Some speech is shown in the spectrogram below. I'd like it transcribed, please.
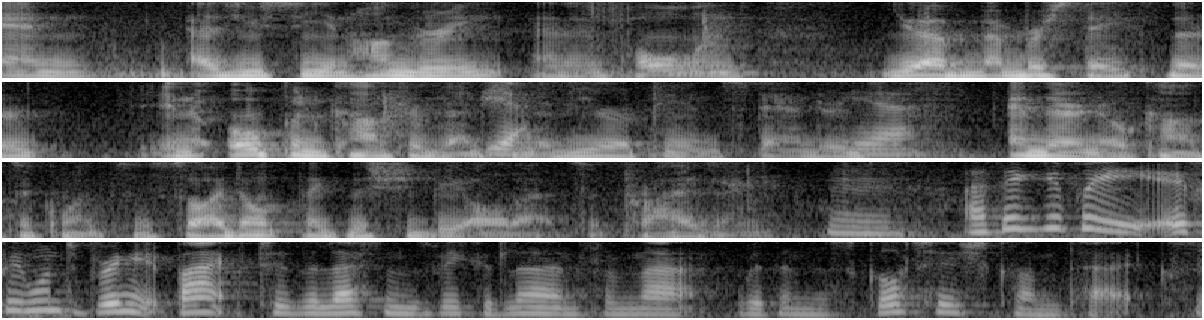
And as you see in Hungary and in Poland, you have member states that are in open contravention Yes. of European standards, Yeah. And there are no consequences. So I don't think this should be all that surprising. I think if we if we want to bring it back to the lessons we could learn from that within the Scottish context,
